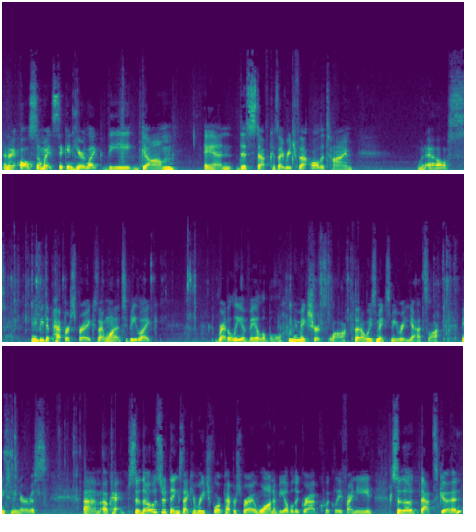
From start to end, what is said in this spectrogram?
And I also might stick in here like the gum and this stuff because I reach for that all the time. What else? Maybe the pepper spray because I want it to be like readily available. Let me make sure it's locked. That always makes me, yeah, it's locked. Makes me nervous. Um, okay, so those are things I can reach for. Pepper spray I want to be able to grab quickly if I need. So th that's good.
